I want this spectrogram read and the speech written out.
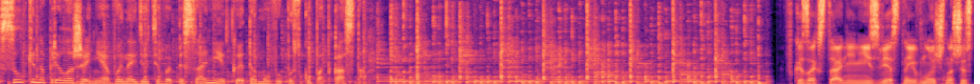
Ссылки на приложение вы найдете в описании к этому выпуску подкаста. Казахстане неизвестные в ночь на 6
